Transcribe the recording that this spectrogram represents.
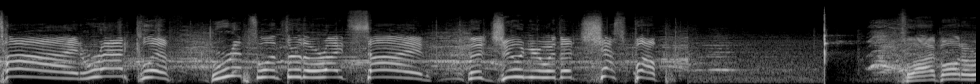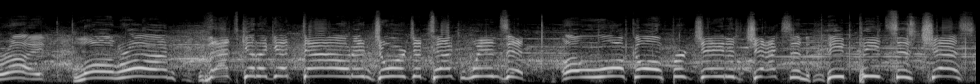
tied. Radcliff rips one through the right side. The junior with a chest bump. Fly ball to right, long run. That's gonna get down, and Georgia Tech wins it. A walk-off for Jaden Jackson. He beats his chest,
